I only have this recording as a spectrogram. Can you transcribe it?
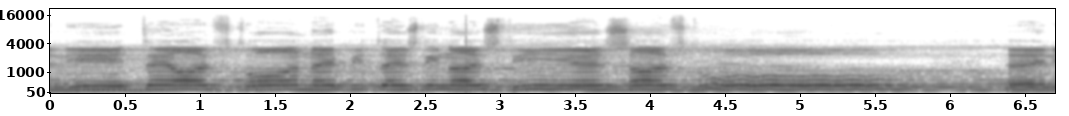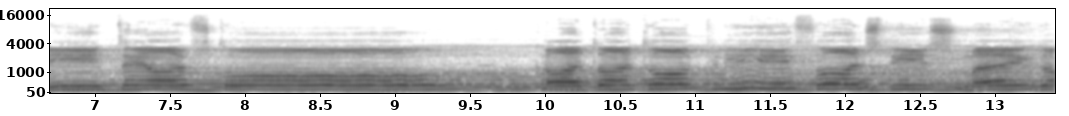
ενείτε αυτόν επί τες δυναστείες αυτού, ενείτε αυτόν κατά το πλήθος της μεγαλοσύνης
